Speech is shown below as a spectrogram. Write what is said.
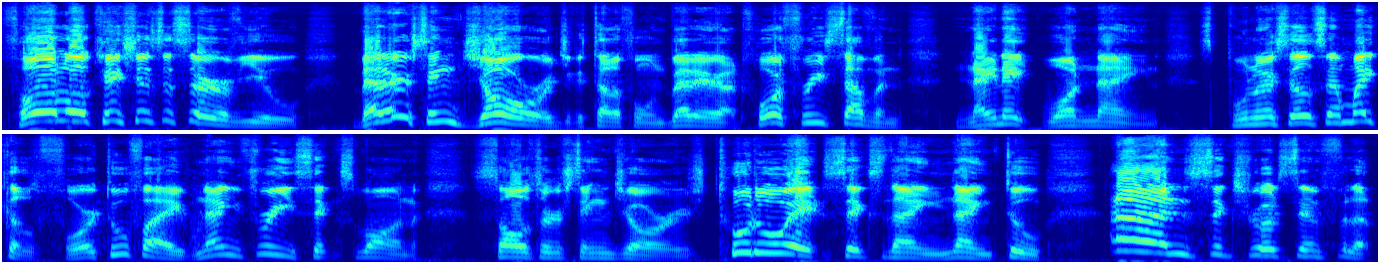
Four locations to serve you. Better St. George. You can telephone better at 437-9819. Spooner Hill St. Michael, 425-9361. Salter St. George, 228-6992. And 6 Road St. Philip,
